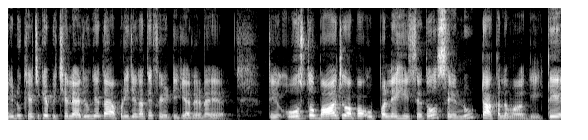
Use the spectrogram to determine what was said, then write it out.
ਇਹਨੂੰ ਖਿੱਚ ਕੇ ਪਿੱਛੇ ਲੈ ਜਾਓਗੇ ਤਾਂ ਆਪਣੀ ਜਗ੍ਹਾ ਤੇ ਫੇਰ ਟਿਕਿਆ ਰਹਿਣਾ ਹੈ ਤੇ ਉਸ ਤੋਂ ਬਾਅਦ ਜੋ ਆਪਾਂ ਉੱਪਰਲੇ ਹਿੱਸੇ ਤੋਂ ਸਿਰ ਨੂੰ ਢੱਕ ਲਵਾਂਗੇ। ਤੇ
